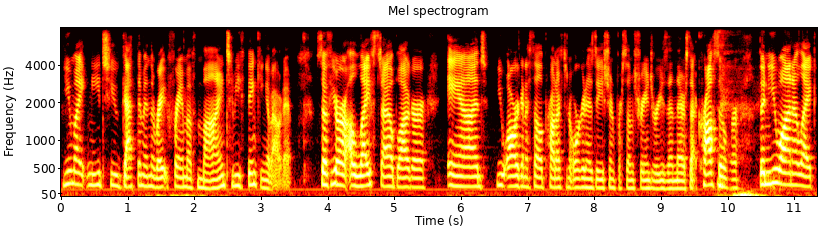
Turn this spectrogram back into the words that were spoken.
you might need to get them in the right frame of mind to be thinking about it. So if you're a lifestyle blogger and you are going to sell a product and organization for some strange reason, there's that crossover, then you want to like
